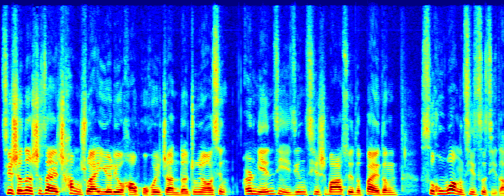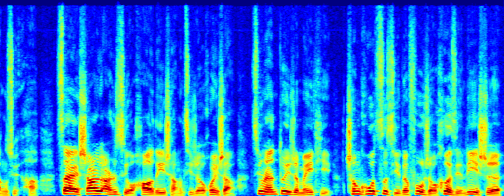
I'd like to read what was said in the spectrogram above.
其实呢，是在唱衰一月六号国会战的重要性，而年纪已经七十八岁的拜登似乎忘记自己当选哈，在十二月二十九号的一场记者会上，竟然对着媒体称呼自己的副手贺锦丽是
